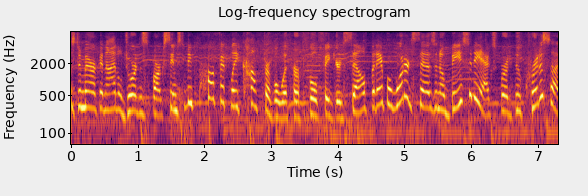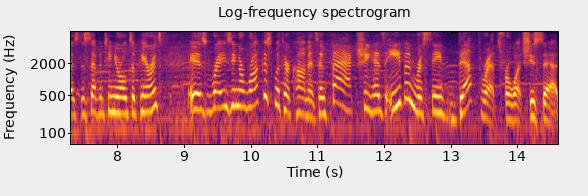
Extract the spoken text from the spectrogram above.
Newest American Idol, Jordin Sparks, seems to be perfectly comfortable with her full-figured self, but April Woodard says an obesity expert who criticized the 17-year-old's appearance is raising a ruckus with her comments. In fact, she has even received death threats for what she said.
